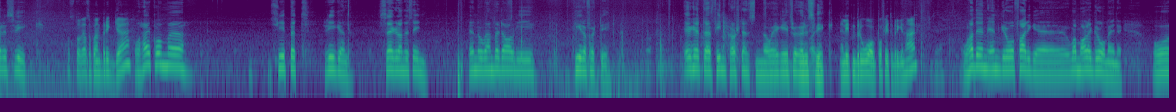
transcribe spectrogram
Øresvik. Nå står vi altså på en brygge. Og her kom eh, skipet Rigel seilende inn en novemberdag i 44. Jeg heter Finn Karstensen og jeg er fra Øresvik. En liten bro over på flytebryggen her. Hun hadde en, en gråfarge, hun var malergrå, mener jeg. Og,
